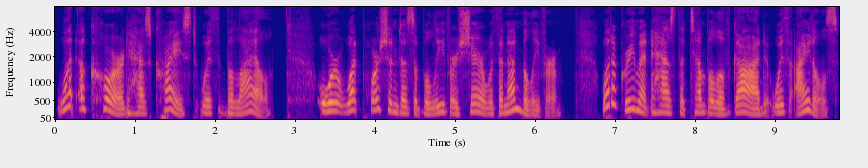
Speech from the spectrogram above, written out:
What accord has Christ with Belial? Or what portion does a believer share with an unbeliever? What agreement has the temple of God with idols?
